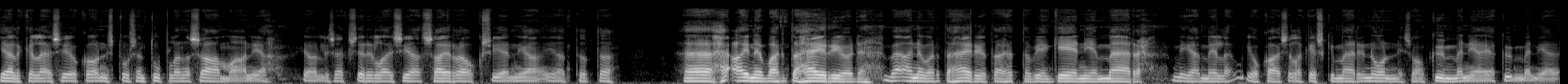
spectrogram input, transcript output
jälkeläisiä, joka onnistuu sen tuplana saamaan ja, ja lisäksi erilaisia sairauksien ja, ja tota, aineenvaihdunta-häiriöiden, aineenvaihdunta-häiriöitä aiheuttavien geenien määrä, mikä meillä jokaisella keskimäärin on, niin se on kymmeniä ja kymmeniä.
